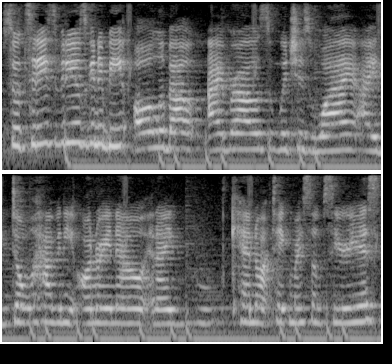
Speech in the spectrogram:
So today's video is gonna be all about eyebrows, which is why I don't have any on right now and I cannot take myself serious.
